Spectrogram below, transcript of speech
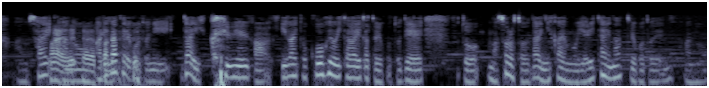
あの、最はいあの、ねありがたいことに、第1回目が意外と好評いただいたということで、ちょっと、まあ、そろそろ第2回もやりたいなということでね、あの、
